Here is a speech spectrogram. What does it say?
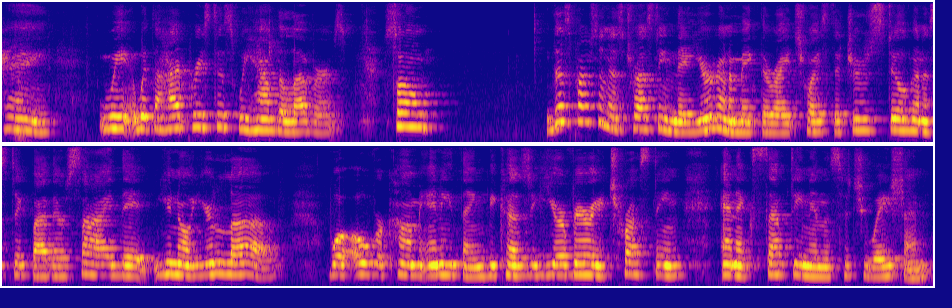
Okay, we with the High Priestess, we have the Lovers. So this person is trusting that you're going to make the right choice, that you're still going to stick by their side, that, you know, your love will overcome anything because you're very trusting and accepting in the situation.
